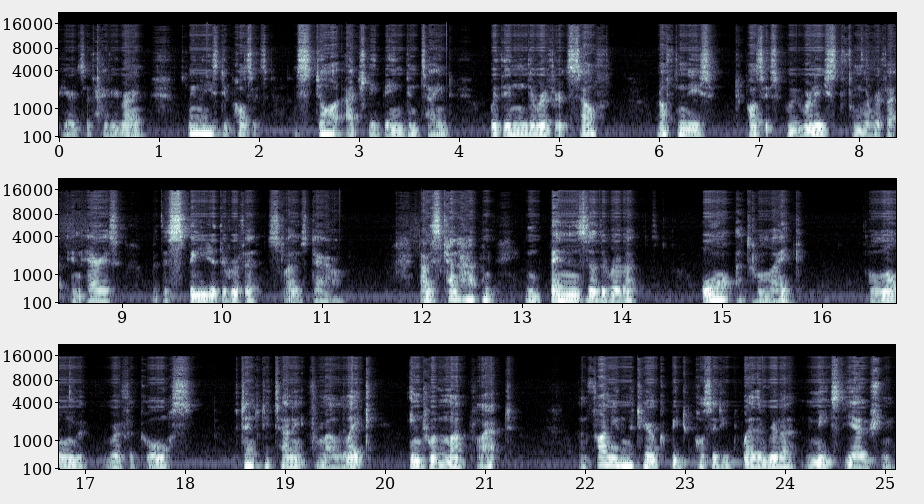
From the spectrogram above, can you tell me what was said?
periods of heavy rain, meaning these deposits are still actually being contained within the river itself, and often these deposits will be released from the river in areas where the speed of the river slows down. Now this can happen in bends of the river or at a lake along the river course, potentially turning it from a lake into a mudflat, and finally the material could be deposited where the river meets the ocean.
